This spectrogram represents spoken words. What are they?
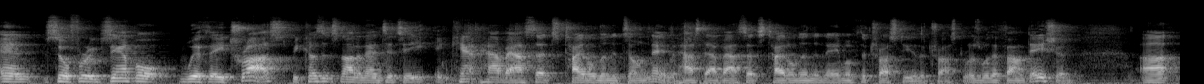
and so, for example, with a trust, because it's not an entity, it can't have assets titled in its own name. It has to have assets titled in the name of the trustee of the trust. Whereas with a foundation, uh,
